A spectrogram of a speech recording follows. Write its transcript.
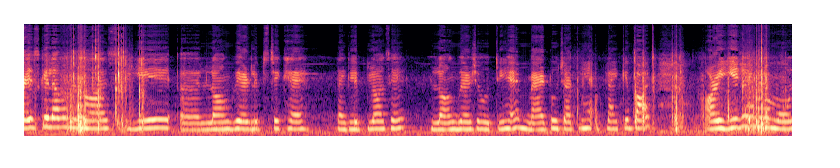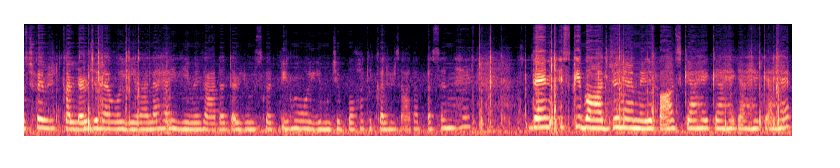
इसके अलावा मेरे पास ये लॉन्ग वेयर लिपस्टिक है लाइक लिप ग्लॉस है। लॉन्ग वेयर जो होती है मैट हो जाती हैं अप्लाई के बाद। और ये जो है मेरा मोस्ट फेवरेट कलर जो है वो ये वाला है, ये मैं ज़्यादातर यूज़ करती हूँ और ये मुझे बहुत ही कलर ज़्यादा पसंद है। देन इसके बाद जो है मेरे पास क्या है क्या है क्या है क्या है?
